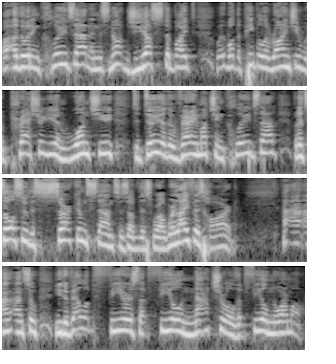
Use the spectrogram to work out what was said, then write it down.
uh, although it includes that. And it's not just about what the people around you would pressure you and want you to do, although very much includes that. But it's also the circumstances of this world where life is hard. And, and so you develop fears that feel natural, that feel normal.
